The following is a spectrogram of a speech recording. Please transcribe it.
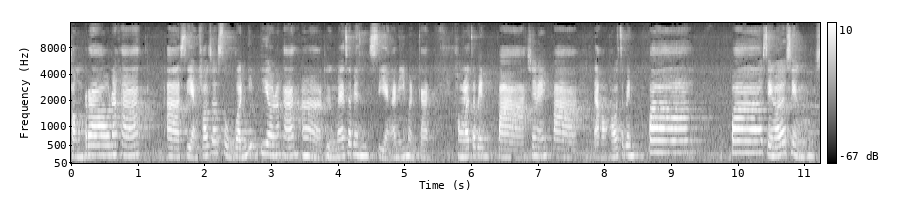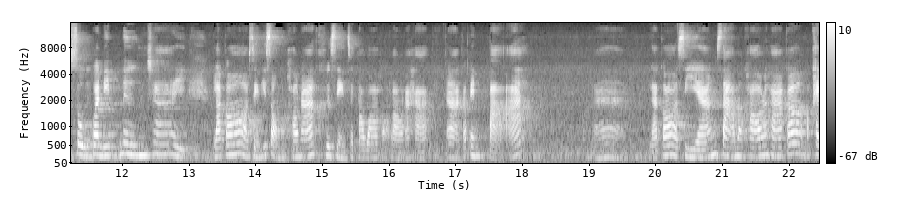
ของเรานะคะ เสียงเขาจะสูงกว่านิดเดียวนะคะอ่าถึงแม้จะเป็นเสียงอันนี้เหมือนกัน ของเราจะเป็นปาใช่ไหมปาแต่ของเขาจะเป็นป้าป้าเสียงเขาจะเสียงสูงกว่านิดนึงใช่ แล้วก็เสียงที่สองของเขานะคือเสียงจตวาของเรานะคะอ่าก็เป็นป่าแล้วก็เสียงสามของเขานะคะ ก็คล้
